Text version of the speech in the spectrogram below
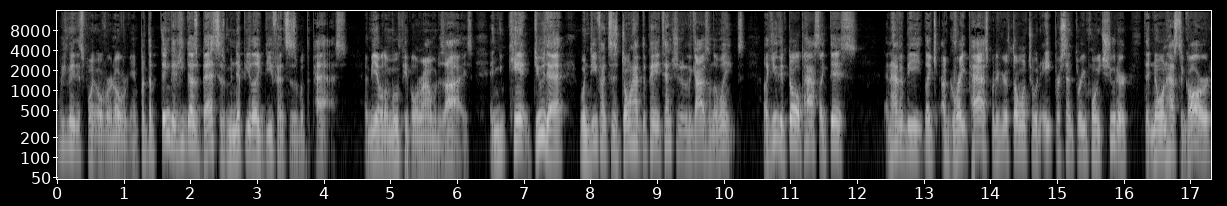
we've made this point over and over again. But the thing that he does best is manipulate defenses with the pass and be able to move people around with his eyes. And you can't do that when defenses don't have to pay attention to the guys on the wings. Like you could throw a pass like this and have it be like a great pass, but if you're throwing to an eight percent three point shooter that no one has to guard,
